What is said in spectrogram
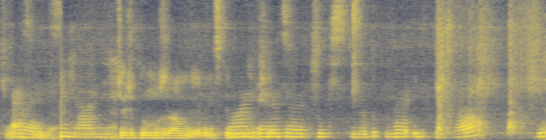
ikimizin de. Evet. Yani Çocukluğumuzdan bu yana istedik. ben bir şey. evet evet çok istiyorduk ve ilk defa bir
